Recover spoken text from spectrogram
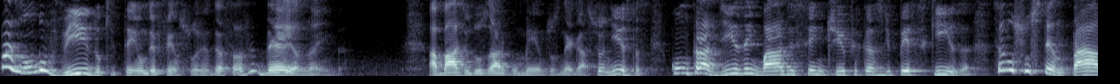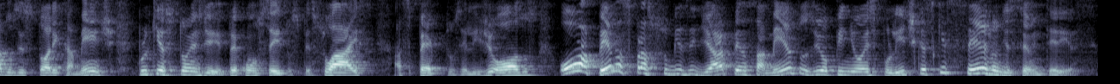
mas não duvido que tenham defensores dessas ideias ainda a base dos argumentos negacionistas, contradizem bases científicas de pesquisa, sendo sustentados historicamente por questões de preconceitos pessoais, aspectos religiosos ou apenas para subsidiar pensamentos e opiniões políticas que sejam de seu interesse.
